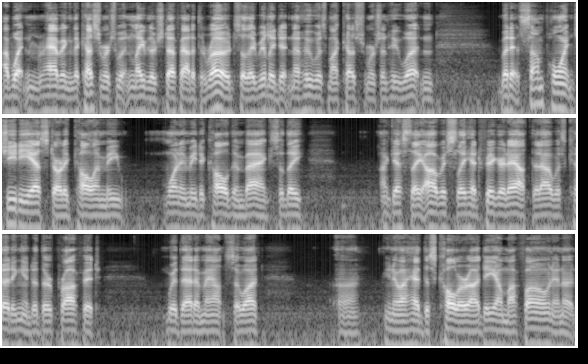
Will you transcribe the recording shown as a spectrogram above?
I wasn't having, the customers wouldn't leave their stuff out at the road, so they really didn't know who was my customers and who wasn't but at some point, GDS started calling me, wanting me to call them back. So they, I guess they obviously had figured out that I was cutting into their profit with that amount. So I, uh, you know, I had this caller ID on my phone and a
